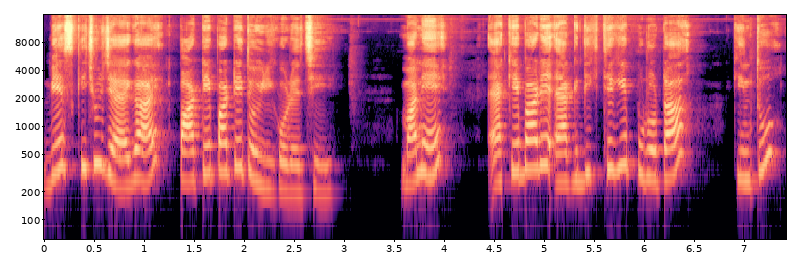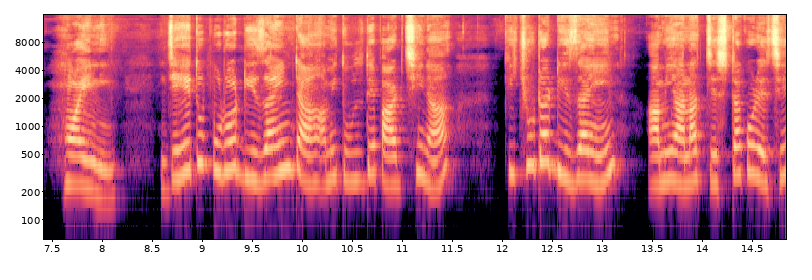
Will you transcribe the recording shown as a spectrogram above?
বেশ কিছু জায়গায় পাটে পাটে তৈরি করেছি। মানে একেবারে একদিক থেকে পুরোটা কিন্তু হয়নি। যেহেতু পুরো ডিজাইনটা আমি তুলতে পারছি না, কিছুটা ডিজাইন আমি আনার চেষ্টা করেছি,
